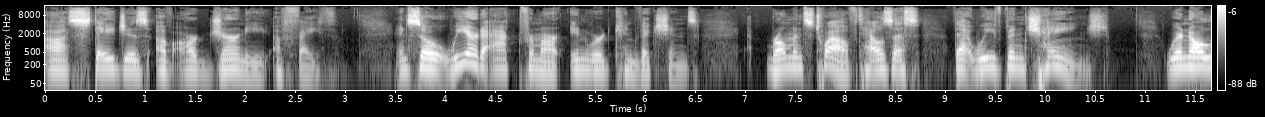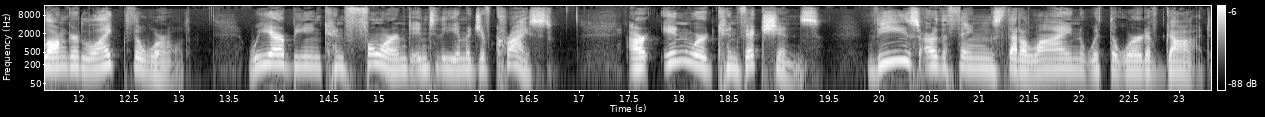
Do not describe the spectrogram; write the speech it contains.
uh, stages of our journey of faith. And so we are to act from our inward convictions. Romans 12 tells us that we've been changed. We're no longer like the world. We are being conformed into the image of Christ. Our inward convictions, these are the things that align with the Word of God.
